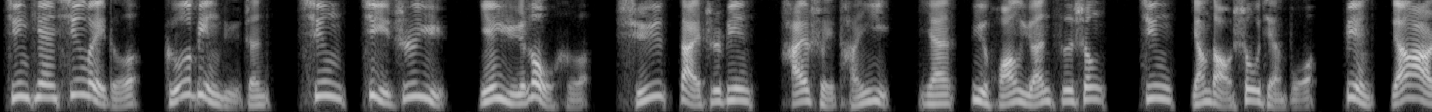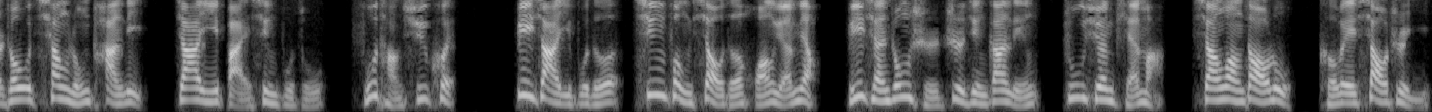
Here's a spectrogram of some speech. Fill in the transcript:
今天新未得，革并吕真、清冀之欲，引与漏河，徐代之滨，海水盆溢，焉玉皇元滋生，经阳岛收减薄，并梁二州羌戎叛逆，加以百姓不足，浮淌虚溃。陛下已不得亲奉孝德皇元庙，比遣中使致敬甘陵，朱宣骈马，相望道路，可谓孝至矣。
